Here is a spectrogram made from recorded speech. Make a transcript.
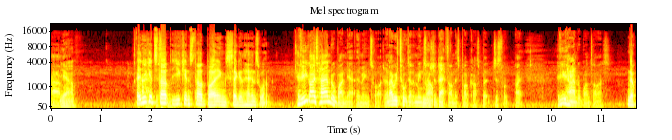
yeah. And you can start you can start buying second hands one. Have you guys handled one yet? The Moonswatch. I know we've talked about the Moonswatch No. to death on this podcast, but just what, like, have you handled one, Thomas? No.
